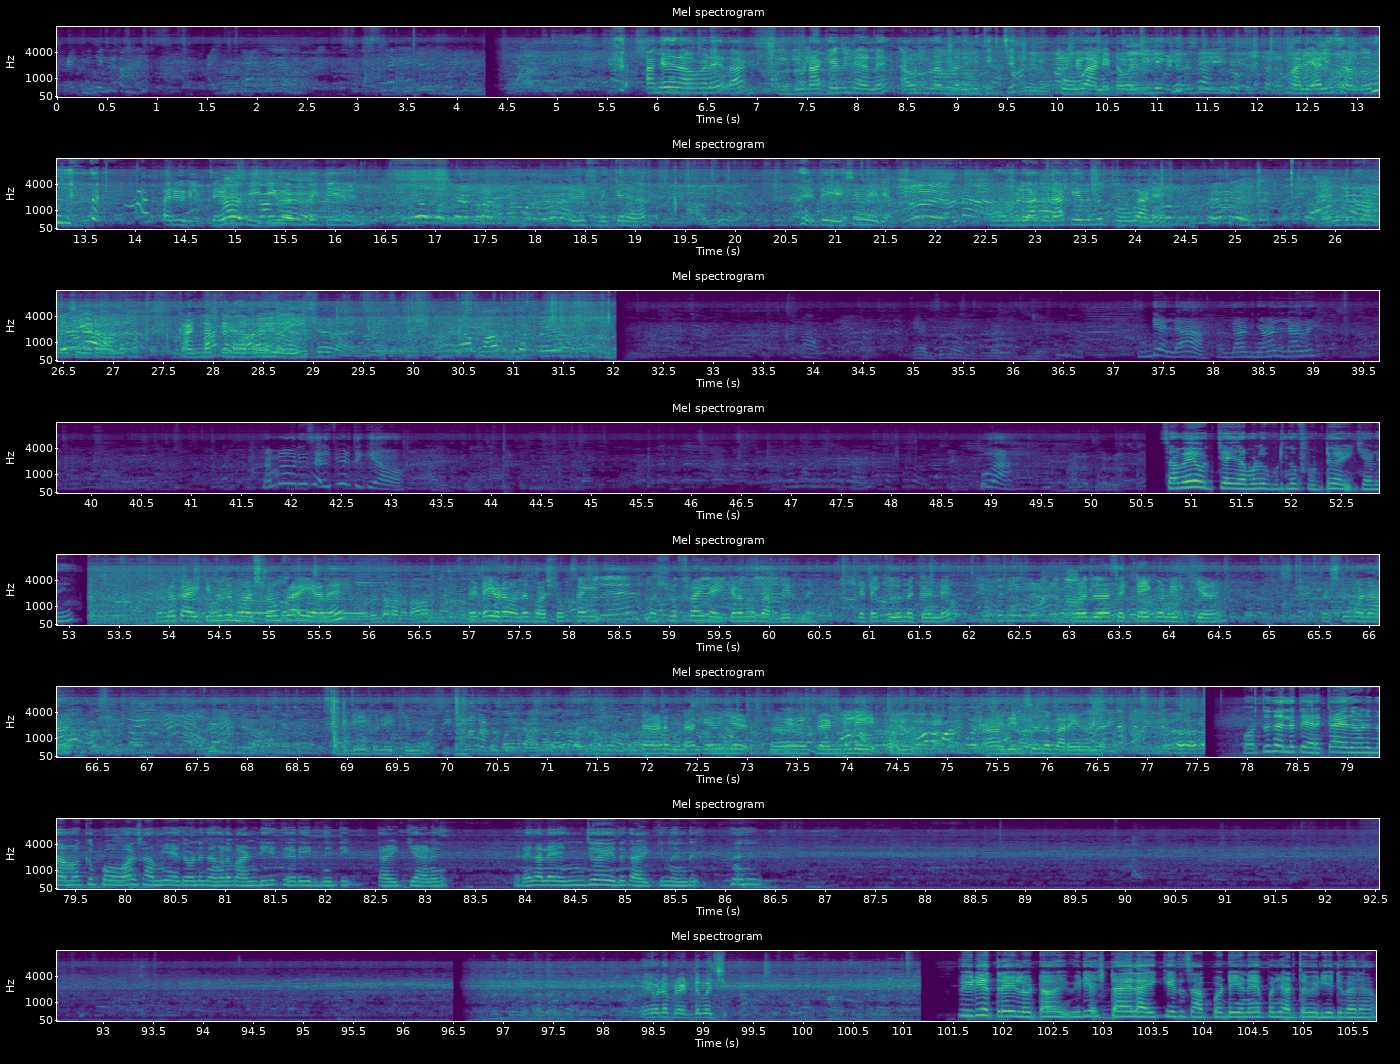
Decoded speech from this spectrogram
അങ്ങനെ നമ്മൾ ഗുണ കേവിലാണ്. അവിടെ നിന്ന് നമ്മൾ ഇതിന് തിരിച്ച് പോവുകയാണ് കേട്ടോ. വണ്ടിയിലേക്ക് മലയാളി തോന്നുന്നു. ഒരു ശരി വന്നിട്ട് ഞാൻ ദേഷ്യം വരിക. നമ്മളിതാ ഗുണാ കേവിൽ നിന്ന് പോവുകയാണ് ഭയങ്കര സന്തോഷം ഇവിടെ വന്നപ്പോൾ കണ്ണൊക്കെ നിറഞ്ഞു പോയി. ഇന്ത്യ അല്ല അല്ലാണ്ട് ഞാൻ അല്ലാതെ നമ്മൾ ഇവിടെ സെൽഫി എടുത്തിക്കോ പോവാ. സമയം ഉച്ചയായി. നമ്മൾ ഇവിടുന്ന് ഫുഡ് കഴിക്കാണ്. നമ്മൾ കഴിക്കുന്നത് മഷ്റൂം ഫ്രൈ ആണ്. ചേട്ടാ ഇവിടെ വന്ന് മഷ്റൂം ഫ്രൈ മഷ്റൂം ഫ്രൈ കഴിക്കണം എന്ന് പറഞ്ഞിരുന്നേ. ചേട്ടാ ക്യൂ നിൽക്കുന്നുണ്ട്. നമ്മളത് സെറ്റ് ആയിക്കൊണ്ടിരിക്കുകയാണ്. മഷ്റൂം അതാ റെഡി ആയിക്കൊണ്ടിരിക്കുന്നു. ഇതാണ് ഗുണാക്കേവിന്റെ ഫ്രണ്ടിലെ ഒരു ആംബിയൻസ് എന്ന് പറയുന്നത്. പുറത്ത് നല്ല തിരക്കായതുകൊണ്ട് നമുക്ക് പോവാൻ സമയമായതുകൊണ്ട് ഞങ്ങൾ വണ്ടിയിൽ കയറി ഇരുന്നിട്ട് കഴിക്കുകയാണ്. ഇടയിൽ നല്ല എൻജോയ് ചെയ്ത് കഴിക്കുന്നുണ്ട്. ഇവിടെ ബ്രെഡ് ബജി. വീഡിയോ എത്രയേ ഉള്ളൂ കേട്ടോ. വീഡിയോ ഇഷ്ടമായ ലൈക്ക് ചെയ്ത് സപ്പോർട്ട് ചെയ്യണേ. അപ്പം ഞാൻ അടുത്ത വീഡിയോ ആയിട്ട് വരാം.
